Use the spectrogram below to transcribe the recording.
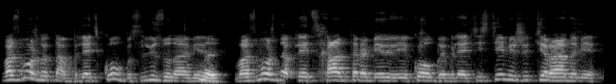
возможно, там, блядь, колбы с лизунами, да. возможно, блядь, с хантерами и колбы, блядь, и с теми же тиранами,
